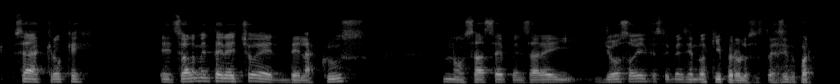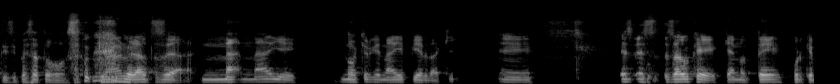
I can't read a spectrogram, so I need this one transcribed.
o sea, creo que eh, solamente el hecho de, de la cruz nos hace pensar, hey, yo soy el que estoy venciendo aquí, pero los estoy haciendo partícipes a todos. Claro. ¿verdad? O sea, nadie, no quiero que nadie pierda aquí. Eh, es, es, es, algo que, que, anoté porque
